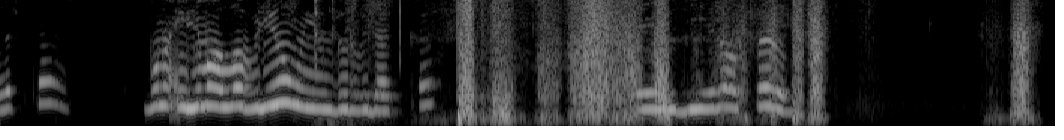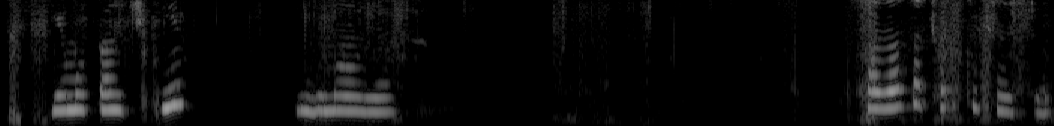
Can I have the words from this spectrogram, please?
evet sen. Bunu elime alabiliyor muyum? Dur bir dakika. Ee, bir yere asarım. Yamuktan çıkayım. Elime alıyorum. Sen aslında çok güçlüsün.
